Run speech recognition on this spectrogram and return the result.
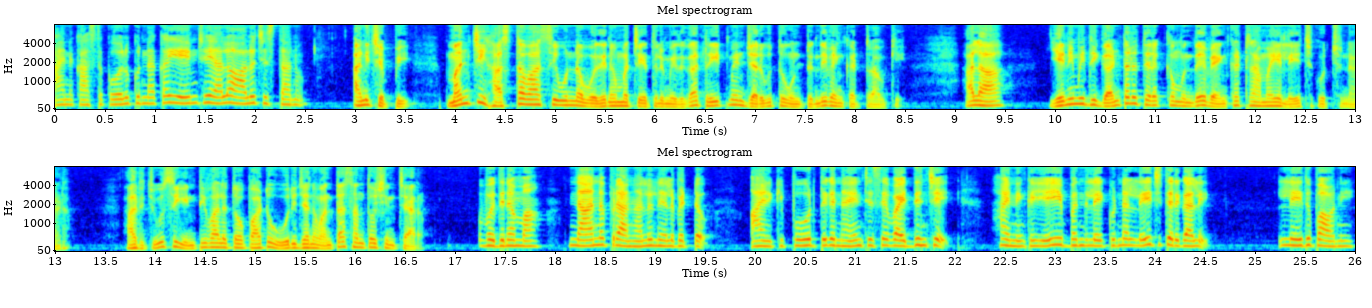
ఆయన కాస్త కోలుకున్నాక ఏం చేయాలో ఆలోచిస్తాను. అని చెప్పి మంచి హస్తవాసి ఉన్న వదినమ్మ చేతుల మీదుగా ట్రీట్మెంట్ జరుగుతూ ఉంటుంది వెంకట్రావుకి. అలా ఎనిమిది గంటలు తిరక్కముందే వెంకట్రామయ్య లేచి కూర్చున్నాడు. అది చూసి ఇంటి వాళ్ళతో పాటు ఊరి జనం అంతా సంతోషించారు. వదినమ్మా నాన్న ప్రాణాలు నిలబెట్టవు. ఆయనకి పూర్తిగా నయం చేసే వైద్యం చేయి. ఆయన ఇంకా ఏ ఇబ్బంది లేకుండా లేచి తిరగాలి. లేదు పావని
